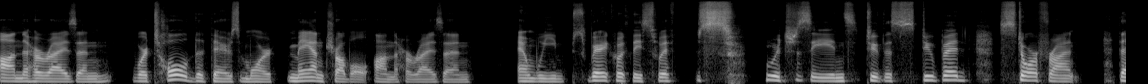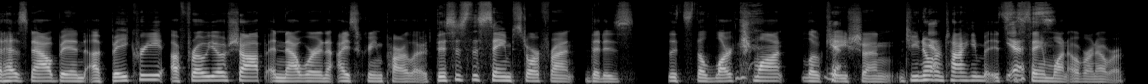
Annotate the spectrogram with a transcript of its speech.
on the horizon. We're told that there's more man trouble on the horizon. And we very quickly swift switch scenes to the stupid storefront that has now been a bakery, a froyo shop, and now we're in an ice cream parlor. This is the same storefront that is it's the Larchmont location. Do you know Yeah. what I'm talking about? It's Yes. the same one over and over.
